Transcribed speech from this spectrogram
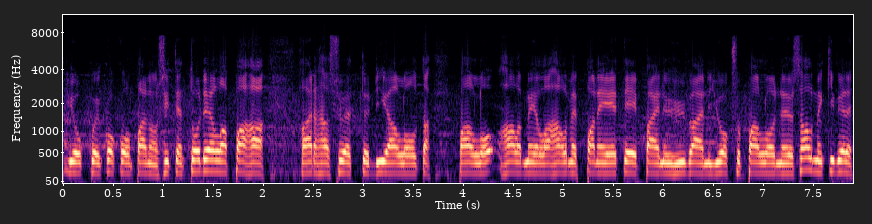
joukkueen kokoonpanoon. Sitten todella paha harha syöttö Diallolta. Pallo Halmeella, Halme panee eteenpäin hyvän juoksupallon Salmenkivelle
